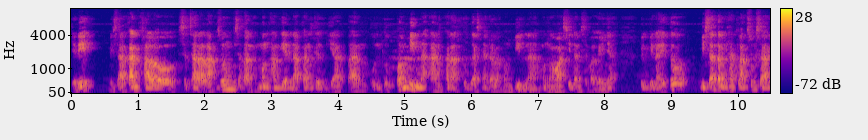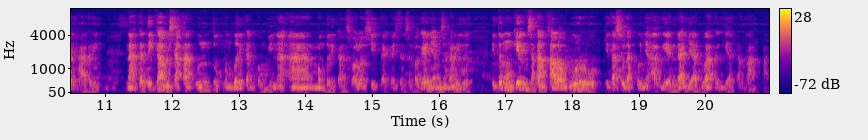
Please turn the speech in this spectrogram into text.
Jadi Misalkan kalau secara langsung misalkan mengagendakan kegiatan untuk pembinaan karena tugasnya adalah membina, mengawasi dan sebagainya, pimpinan itu bisa terlihat langsung sehari-hari. Nah, ketika misalkan untuk memberikan pembinaan, memberikan solusi teknis dan sebagainya, misalkan itu, itu mungkin misalkan kalau guru kita sudah punya agenda jadwal kegiatan rapat.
